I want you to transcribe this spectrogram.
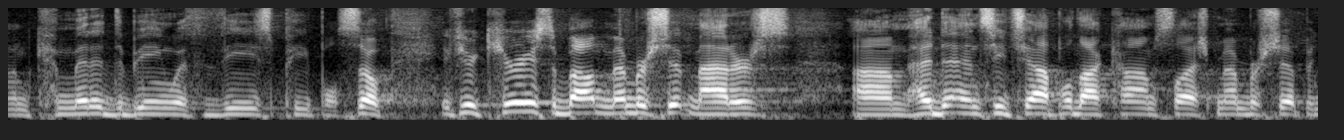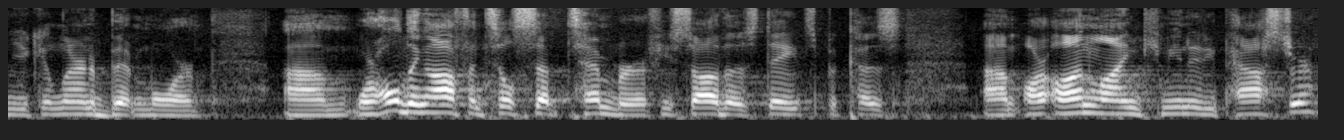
and I'm committed to being with these people. So if you're curious about membership matters, um, head to ncchapel.com slash membership and you can learn a bit more. Um, we're holding off until September, if you saw those dates, because um, our online community pastor,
